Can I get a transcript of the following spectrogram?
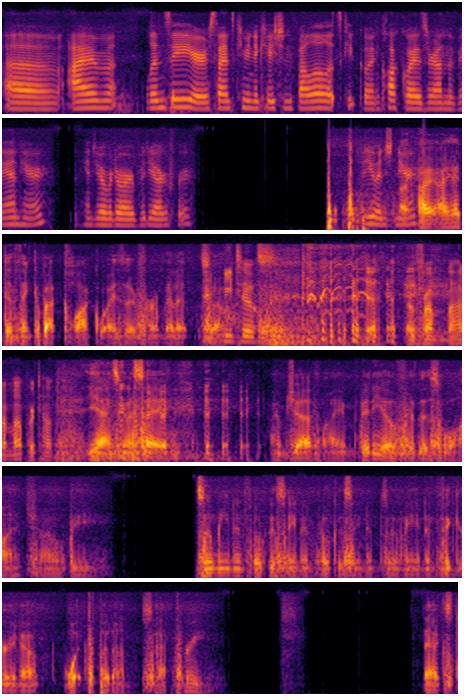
Um, I'm Lindsay, your science communication fellow. Let's keep going clockwise around the van here. I'll hand you over to our videographer. Video engineer. I, I had to think about clockwise there for a minute. So Me too. yeah. Oh, from bottom up or top down? Yeah, I was going to say, I'm Jeff. I am video for this watch. I will be zooming and focusing and focusing and zooming and figuring out what to put on SAT-3. Next.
